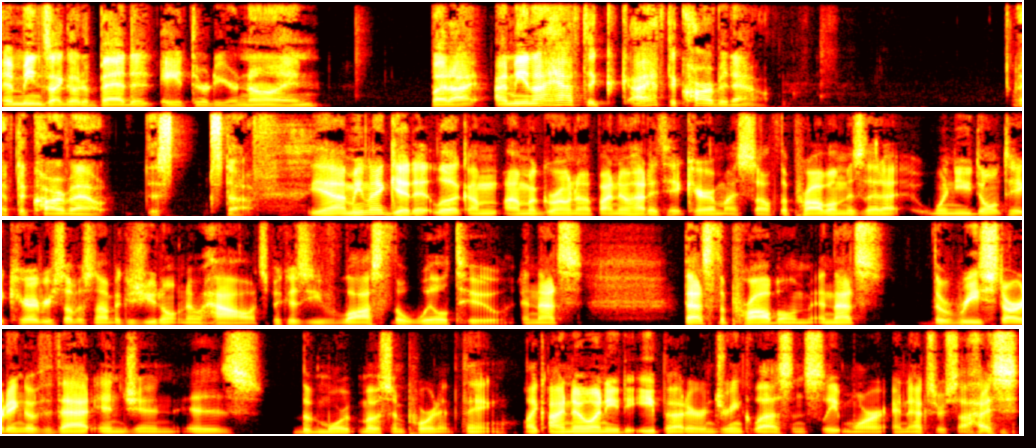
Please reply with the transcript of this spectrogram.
it means I go to bed at eight thirty or nine. But I, I mean, I have to, I have to carve it out. I have to carve out this stuff. Yeah, I mean, I get it. Look, I'm I'm a grown up. I know how to take care of myself. The problem is that I, when you don't take care of yourself, it's not because you don't know how. It's because you've lost the will to, and that's that's the problem. And that's the restarting of that engine is the more most important thing. Like I know I need to eat better and drink less and sleep more and exercise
